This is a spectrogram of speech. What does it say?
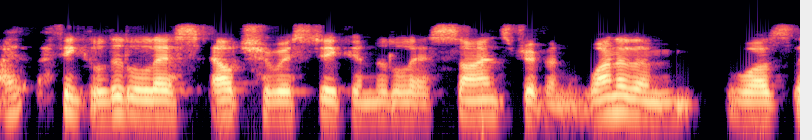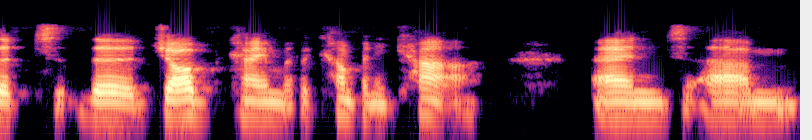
I, I think, a little less altruistic and a little less science driven. One of them was that the job came with a company car, and um,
